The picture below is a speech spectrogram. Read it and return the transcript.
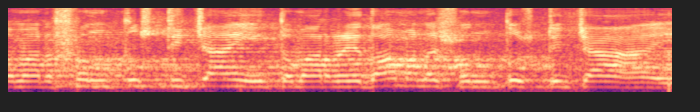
তোমার সন্তুষ্টি চাই, তোমার রেদা মানে সন্তুষ্টি চাই।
